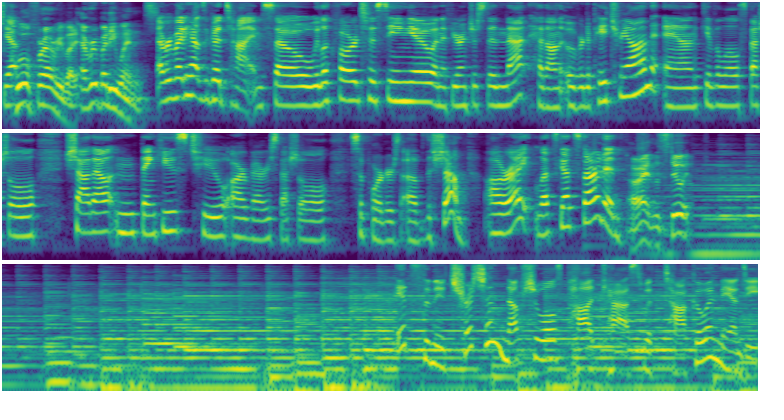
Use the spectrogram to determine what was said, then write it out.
It's Yep. cool for everybody. Everybody wins. Everybody has a good time. So we look forward to seeing you. And if you're interested in that, head on over to Patreon and give a little special shout out and thank yous to our very special supporters of the show. All right, let's get started. All right, let's do it. It's the Nutrition Nuptials podcast with Taco and Mandy,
